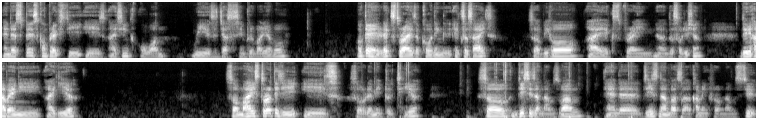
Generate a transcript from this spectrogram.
And the space complexity is, I think, O1. We use just simple variable. Okay, let's try the coding exercise. So before I explain uh, the solution, do you have any idea? So my strategy is, so let me put here. So this is a nums1, and uh, these numbers are coming from nums2.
